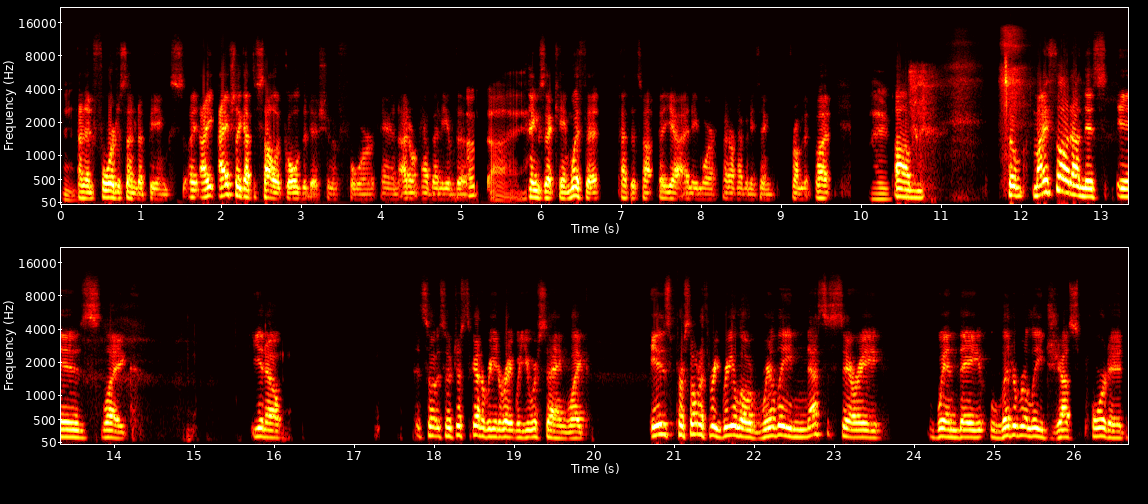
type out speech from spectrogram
Hmm. and then four just ended up being. I, I actually got the solid gold edition of four, and I don't have any of the Oh, things that came with it at the time. Yeah, anymore. I don't have anything from it, but I, um, so my thought on this is like, you know, so so just to kind of reiterate what you were saying, like, is Persona Three Reload really necessary when they literally just ported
